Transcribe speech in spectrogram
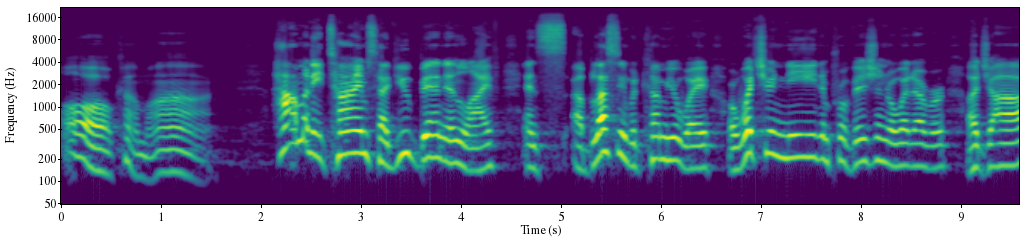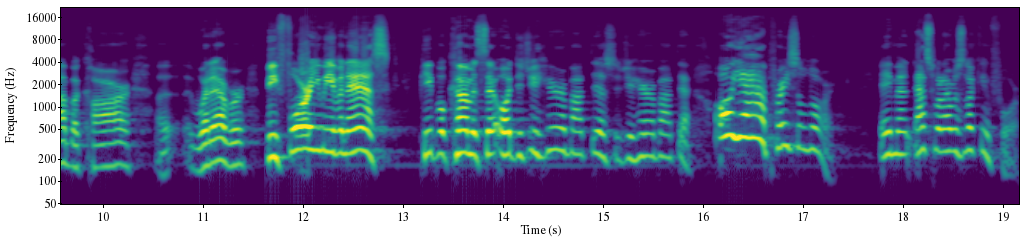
Oh, come on. How many times have you been in life and a blessing would come your way, or what you need and provision, or whatever, a job, a car, uh, whatever, before you even ask? People come and say, Oh, did you hear about this? Did you hear about that? Oh, yeah, praise the Lord. Amen. That's what I was looking for.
